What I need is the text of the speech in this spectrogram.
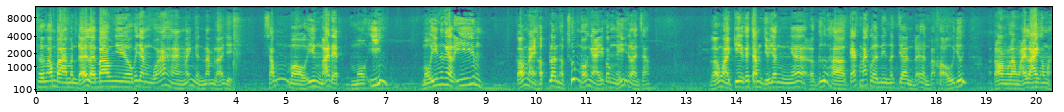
thường ông bà mình để lại bao nhiêu cái văn hóa hàng mấy nghìn năm là gì? Sống mồ yên mã đẹp mồ yên mồ yên có nghe là im. Còn này hợp lên hợp xuống mỗi ngày con nghĩ là làm sao? Rồi ở ngoài kia cái trăm triệu dân á, là cứ thờ các mác lên ở trên để hình bác hộ ở dưới. Toàn là ngoại lai không à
